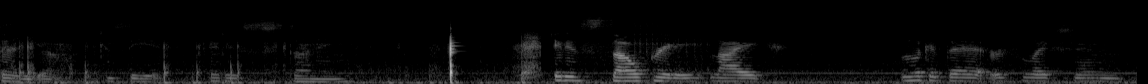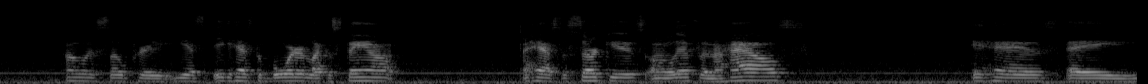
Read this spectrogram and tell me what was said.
there you go. You can see it. It is stunning. It is so pretty. Like, look at that reflection. Oh, it's so pretty. Yes, it has the border like a stamp. It has the circus on the left and the house. It has a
